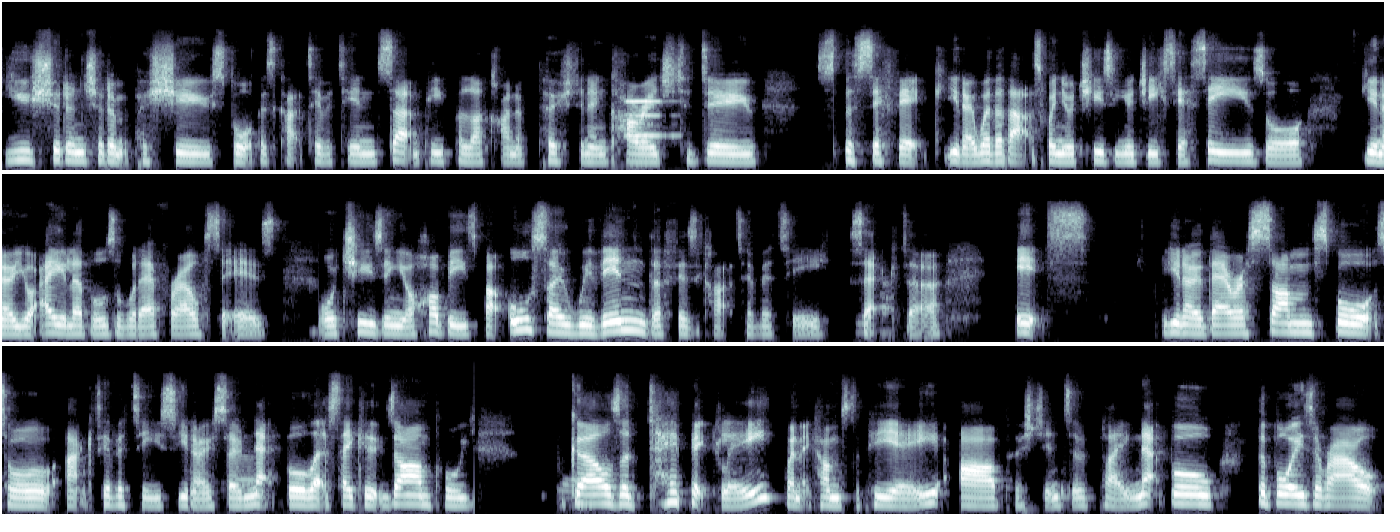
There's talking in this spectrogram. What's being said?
you should and shouldn't pursue sport physical activity. And certain people are kind of pushed and encouraged to do specific you know whether that's when you're choosing your gcse's or you know your a levels or whatever else it is or choosing your hobbies. But also within the physical activity sector it's you know there are some sports or activities you know so netball let's take an example. Girls are typically when it comes to pe are pushed into playing netball. The boys are out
